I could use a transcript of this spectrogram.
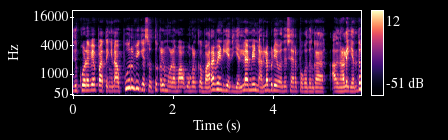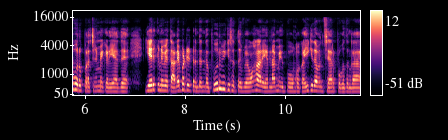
இது கூடவே பார்த்தீங்கன்னா பூர்வீக சொத்துக்கள் மூலமாக உங்களுக்கு வர வேண்டியது எல்லாமே நல்லபடியாக வந்து சேரப்போகுதுங்க. அதனால் எந்த ஒரு பிரச்சனையுமே கிடையாது. ஏற்கனவே தடைப்பட்டுட்டு இருந்த இந்த பூர்வீக சொத்து விவகாரம் எல்லாமே இப்போ உங்கள் கைக்கு தான் வந்து சேரப்போகுதுங்க.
